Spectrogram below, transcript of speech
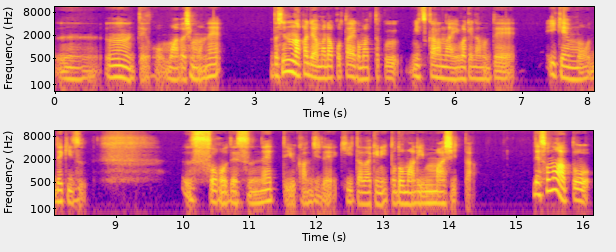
うーん、うーんってこう、もう私もね、私の中ではまだ答えが全く見つからないわけなので、意見もできず、そうですねっていう感じで聞いただけにとどまりました。で、その後、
